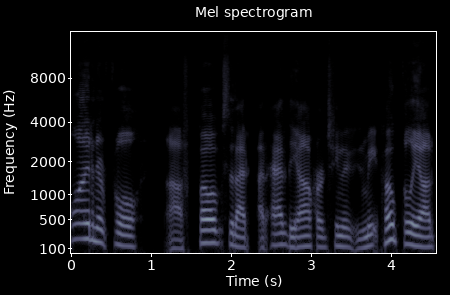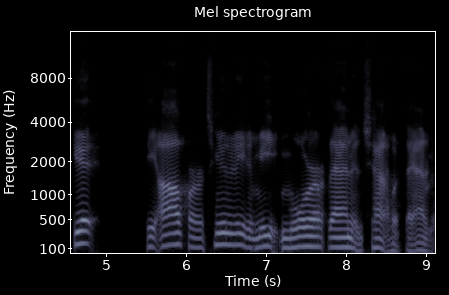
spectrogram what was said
wonderful uh, folks that I've, I've had the opportunity to meet. Hopefully, I'll get the opportunity to meet more of them and chat with them.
